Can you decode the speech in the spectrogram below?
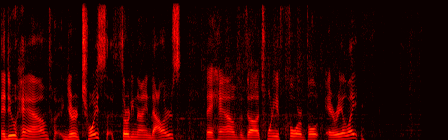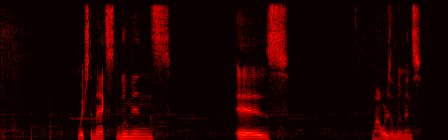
They do have your choice, $39. They have the 24 volt area light, which the max lumens is, come on, where's the lumens?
